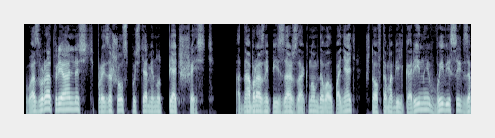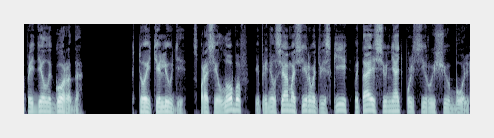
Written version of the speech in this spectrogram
Возврат в реальность произошел спустя минут пять-шесть. Однообразный пейзаж за окном давал понять, что автомобиль Карины вывез их за пределы города. «Кто эти люди?» — спросил Лобов и принялся массировать виски, пытаясь унять пульсирующую боль.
